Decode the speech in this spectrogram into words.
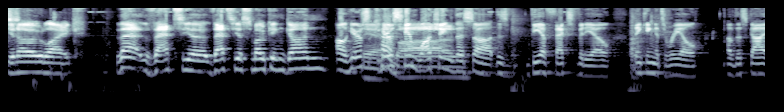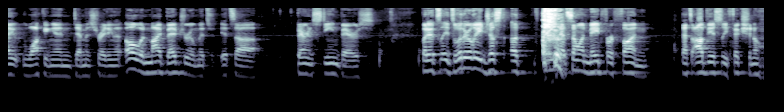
you know like that that's your that's your smoking gun. Oh, here's yeah. here's Come him on. watching this uh, this VFX video, thinking it's real, of this guy walking in demonstrating that. Oh, in my bedroom, it's it's uh, Berenstein Bears, but it's it's literally just a thing that someone made for fun. That's obviously fictional.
